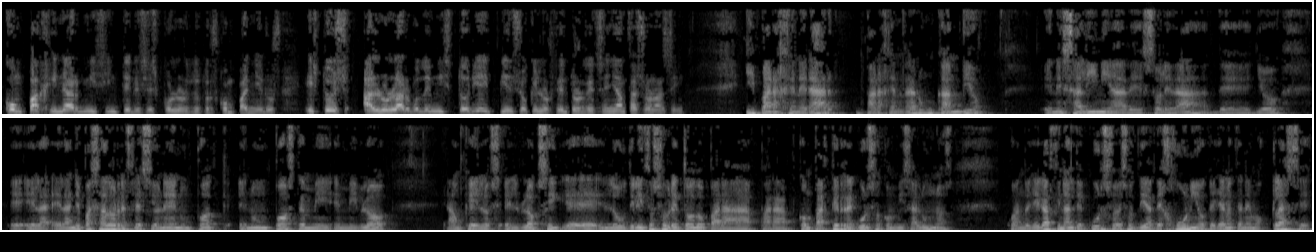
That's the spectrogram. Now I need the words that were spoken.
compaginar mis intereses con los de otros compañeros. Esto es a lo largo de mi historia y pienso que los centros de enseñanza son así. Y para generar, para generar un cambio en esa línea de soledad, de yo, eh, el, año pasado reflexioné en un, en un post en mi, en mi blog, aunque el blog eh, lo utilizo sobre todo para, para compartir recursos con mis alumnos, cuando llega a final de curso, esos días de junio que ya no tenemos clase,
